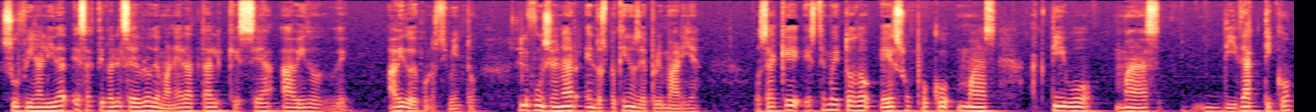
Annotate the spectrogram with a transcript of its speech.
Su finalidad es activar el cerebro de manera tal que sea ávido de, de conocimiento. Suele funcionar en los pequeños de primaria. O sea que este método es un poco más activo, más didáctico,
